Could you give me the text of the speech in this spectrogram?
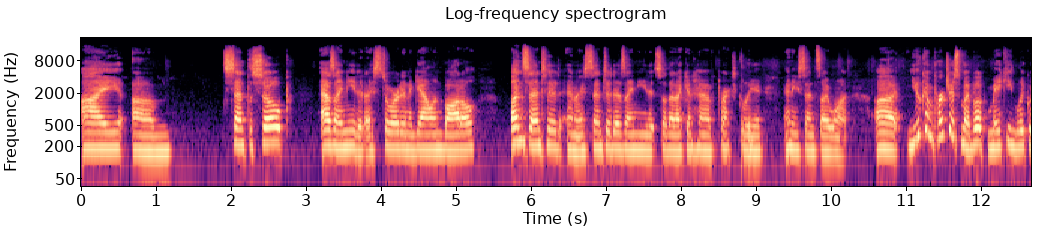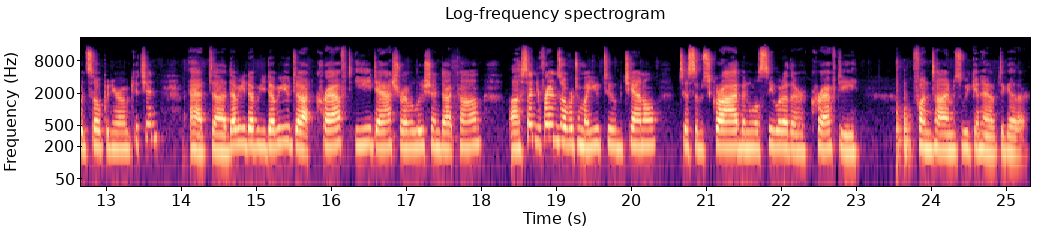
I um, scent the soap as I needed. I store it in a gallon bottle unscented and I scent it as I need it so that I can have practically any scents I want. Uh, you can purchase my book, Making Liquid Soap in Your Own Kitchen, at uh, www.crafte-revolution.com. Uh, send your friends over to my YouTube channel to subscribe, and we'll see what other crafty fun times we can have together.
